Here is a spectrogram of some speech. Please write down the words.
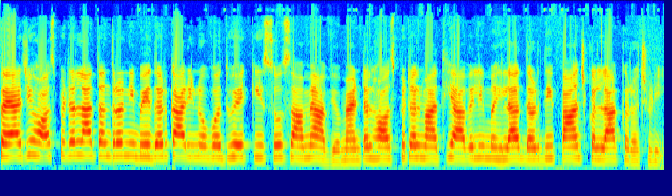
સયાજી હોસ્પિટલના તંત્રની બેદરકારીનો વધુ એક કિસ્સો સામે આવ્યો. મેન્ટલ હોસ્પિટલમાંથી આવેલી મહિલા દર્દી પાંચ કલાક રજડી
